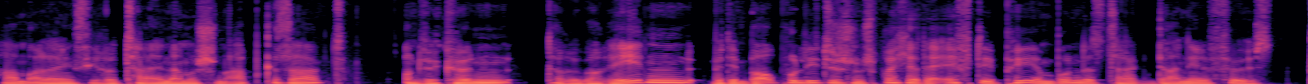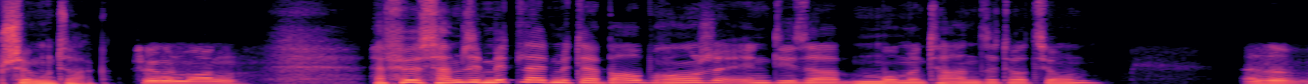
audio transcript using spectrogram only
haben allerdings ihre Teilnahme schon abgesagt. Und wir können darüber reden mit dem baupolitischen Sprecher der FDP im Bundestag, Daniel Föst. Schönen guten Tag. Schönen guten Morgen. Herr Föst, haben Sie Mitleid mit der Baubranche in dieser momentanen Situation? Also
